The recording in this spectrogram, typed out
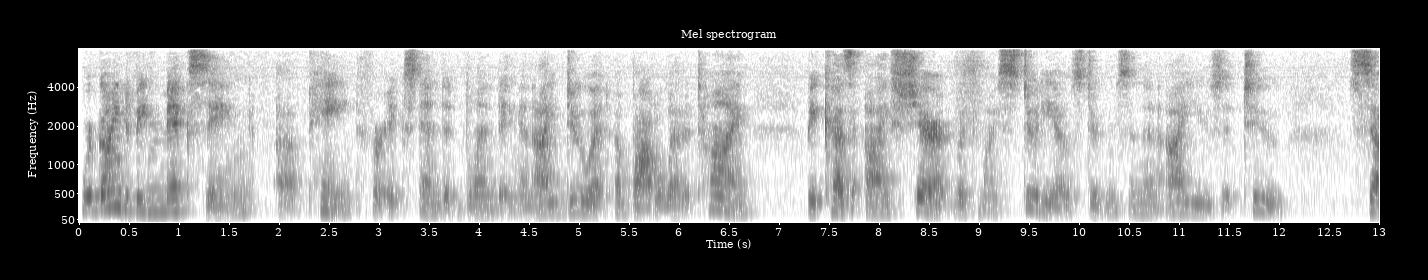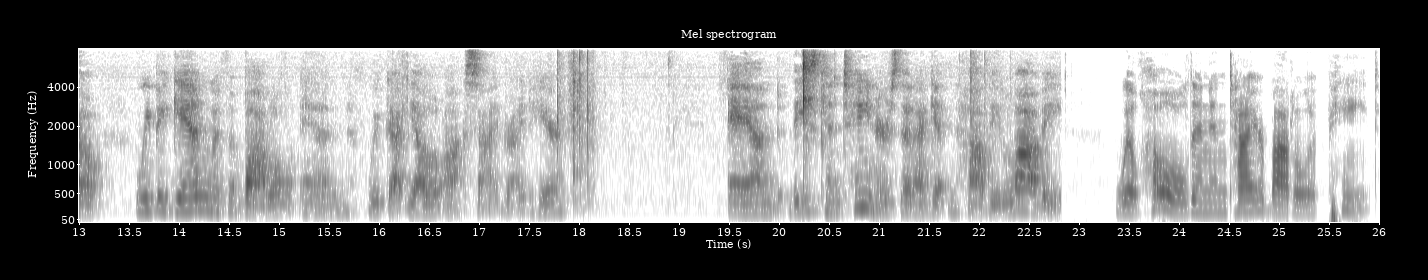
We're going to be mixing uh, paint for extended blending, and I do it a bottle at a time because I share it with my studio students and then I use it too. So we begin with a bottle, and we've got yellow oxide right here. And these containers that I get in Hobby Lobby will hold an entire bottle of paint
